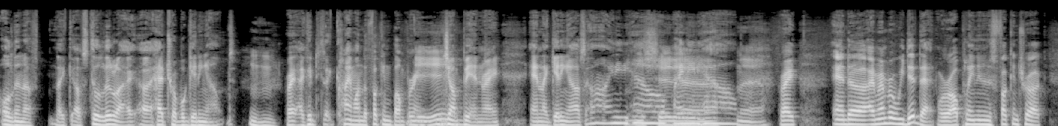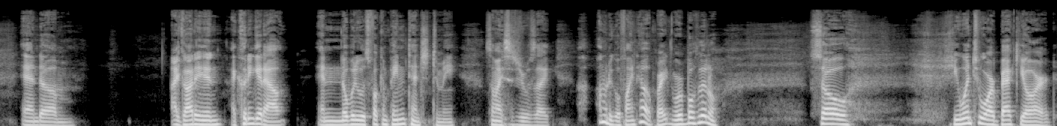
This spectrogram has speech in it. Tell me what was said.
old enough. Like I was still little. I uh, had trouble getting out. Mhm. Right? I could like climb on the fucking bumper and Yeah. jump in, right? And like getting out, I was like, oh, I need help. should, I need help. Yeah. Right? And uh, I remember we did that. We were all playing in this fucking truck, and um, I got in. I couldn't get out, and nobody was fucking paying attention to me. So my sister was like, "I'm gonna go find help." Right? And we're both little. So she went to our backyard,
